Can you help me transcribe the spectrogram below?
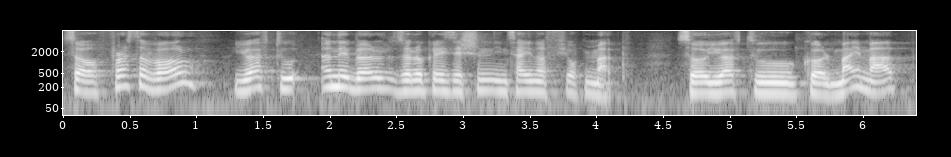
So first of all, you have to enable the localization inside of your map. So you have to call my map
